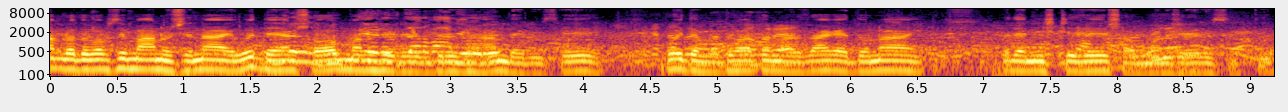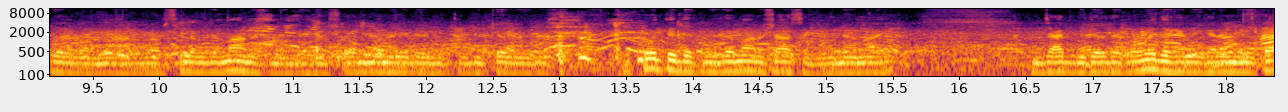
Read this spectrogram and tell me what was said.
আমরা তো ভাবছি মানুষ নাই। ওই দেন সব মানুষ ধান দেখছে ওই তো আমরা তো জায়গায় তো নাই। দেন স্টেজে সব মানুষের এসেছে কী করব আমরা? আর ভাবছিলাম যে মানুষ নেই, দেখেন সব মানুষের ভিতরে ঢুকে করতে দেখুন যে মানুষ আছে কি নাই। যাক ভিতরে দেখো ওই দেখেন এখানে নৌকা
